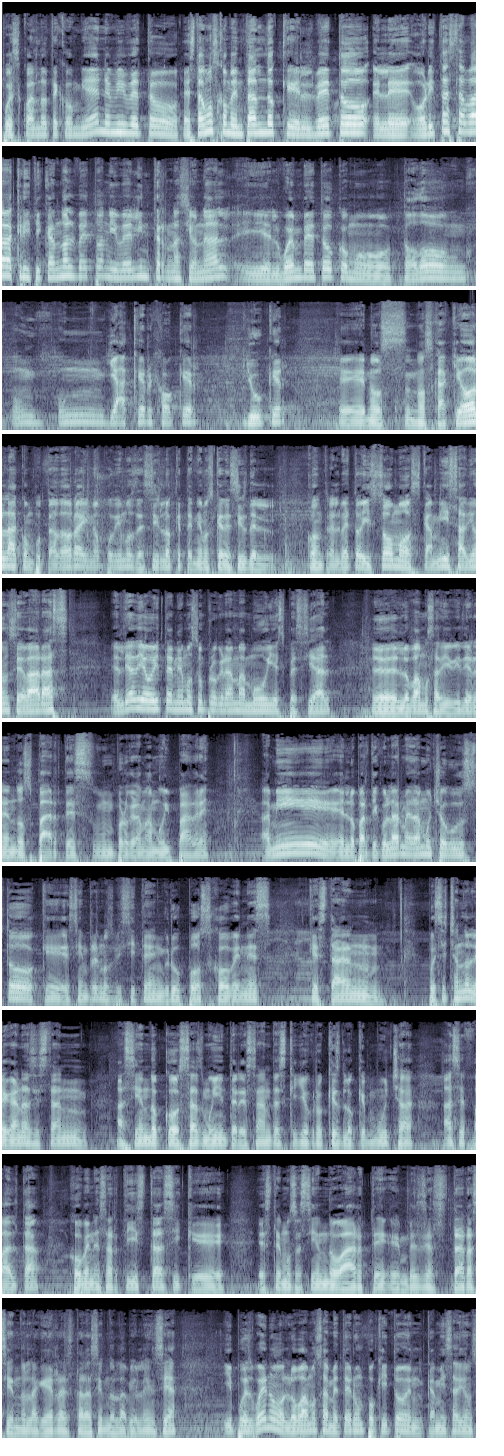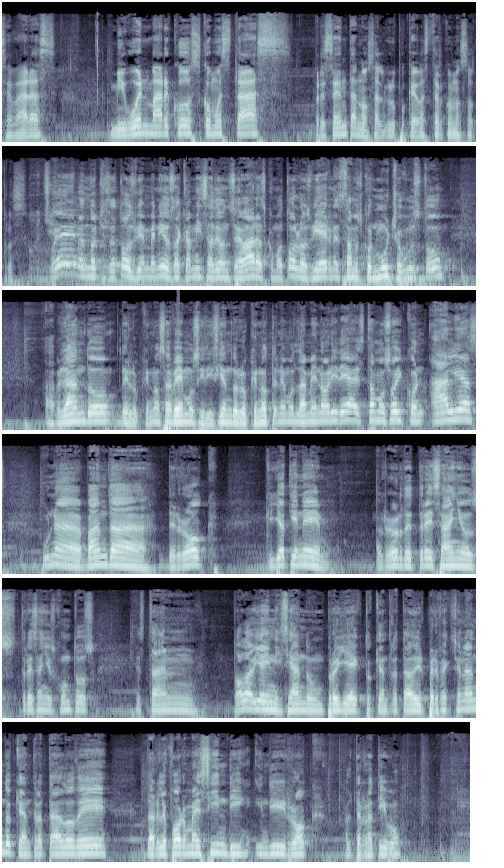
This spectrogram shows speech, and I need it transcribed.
Pues cuando te conviene, mi Beto. Estamos comentando que el Beto, ahorita estaba criticando al Beto a nivel internacional y el buen Beto como todo un, un, un hocker, yuker, eh, nos, nos hackeó la computadora y no pudimos decir lo que teníamos que decir del, contra el Beto y somos camisa de once varas. El día de hoy tenemos un programa muy especial, eh, lo vamos a dividir en dos partes, un programa muy padre. A mí, en lo particular, me da mucho gusto que siempre nos visiten grupos jóvenes que están, pues, echándole ganas están haciendo cosas muy interesantes que yo creo que es lo que mucha hace falta, jóvenes artistas y que estemos haciendo arte en vez de estar haciendo la guerra, estar haciendo la violencia. Y pues bueno, lo vamos a meter un poquito en camisa de once varas. Mi buen Marcos, ¿cómo estás? Preséntanos al grupo que va a estar con nosotros. Buenas noches a todos, bienvenidos a Camisa de Once Varas, como todos los viernes, estamos con mucho gusto hablando de lo que no sabemos y diciendo lo que no tenemos la menor idea. Estamos hoy con Alias, una banda de rock que ya tiene alrededor de tres años, tres años juntos, están todavía iniciando un proyecto que han tratado de ir perfeccionando, que han tratado de darle forma, es indie, indie rock alternativo.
